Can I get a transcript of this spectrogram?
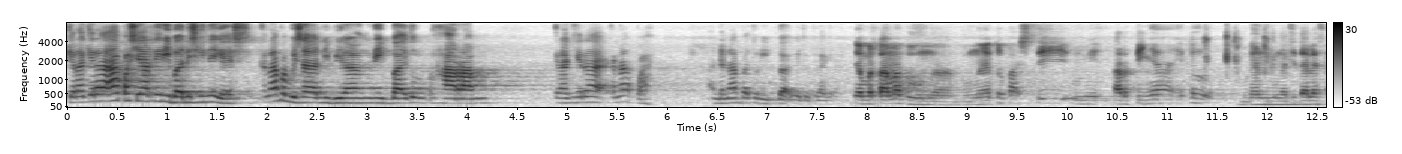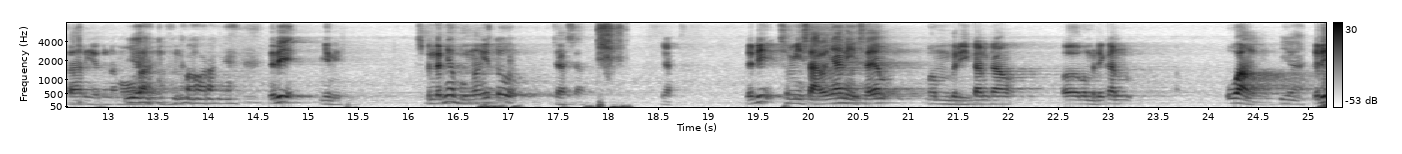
Kira-kira apa sih arti riba di sini, guys? Kenapa bisa dibilang riba itu haram? Kira-kira kenapa? Dan apa tuh riba gitu kira-kira? Yang pertama bunga. Bunga itu pasti artinya itu bukan bunga cita lestari itu nama Iya, orang. nama orangnya. Jadi gini, sebenarnya bunga itu jasa. Ya. Jadi semisalnya nih saya memberikan ka- eh, memberikan uang. Iya. Jadi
